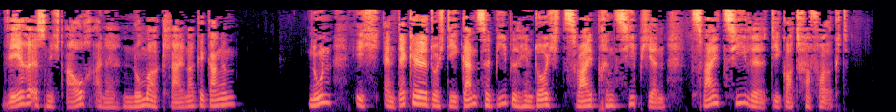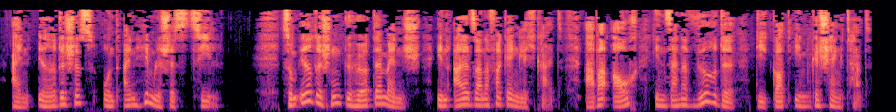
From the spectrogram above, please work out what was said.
Wäre es nicht auch eine Nummer kleiner gegangen? Nun, ich entdecke durch die ganze Bibel hindurch zwei Prinzipien, zwei Ziele, die Gott verfolgt. Ein irdisches und ein himmlisches Ziel. Zum Irdischen gehört der Mensch in all seiner Vergänglichkeit, aber auch in seiner Würde, die Gott ihm geschenkt hat.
